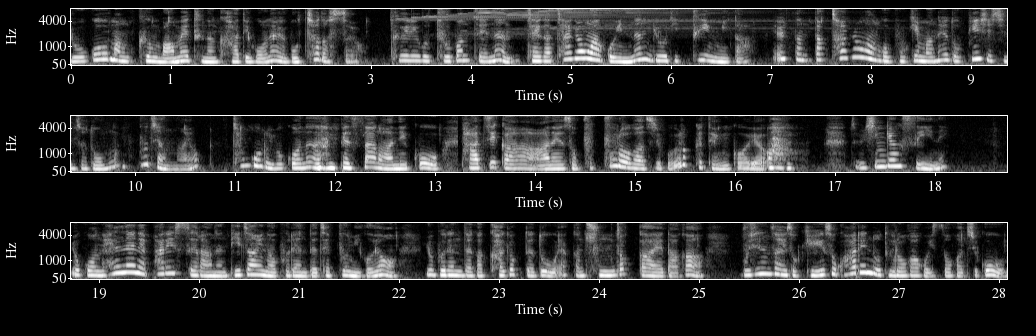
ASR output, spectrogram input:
요거만큼 마음에 드는 가디건을 못 찾았어요. 그리고 두 번째는 제가 착용하고 있는 요 니트입니다. 일단 딱 착용한 거 보기만 해도 핏이 진짜 너무 이쁘지 않나요? 참고로 요거는 뱃살 아니고 바지가 안에서 부풀어가지고 이렇게 된 거예요. 좀 신경 쓰이네. 요건 헬레네 파리스라는 디자이너 브랜드 제품이고요. 이 브랜드가 가격대도 약간 중저가에다가 무신사에서 계속 할인도 들어가고 있어가지고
